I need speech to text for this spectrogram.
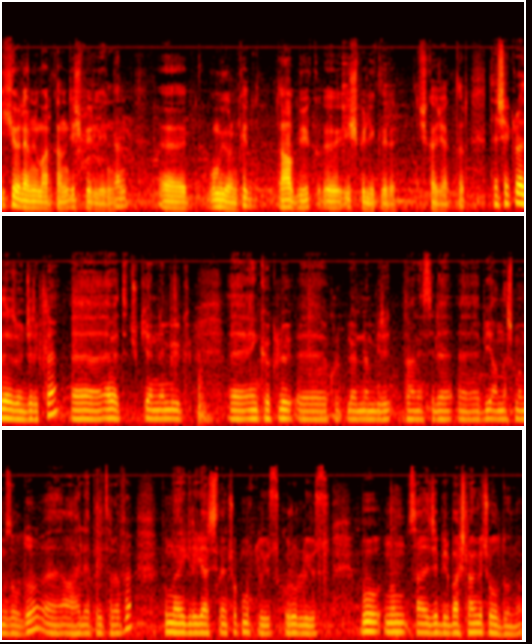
İki önemli markanın işbirliğinden e, umuyorum ki daha büyük e, işbirlikleri çıkacaktır. Teşekkür ederiz öncelikle. Ee, evet Türkiye'nin en büyük, e, en köklü e, kulüplerinden bir tanesiyle e, bir anlaşmamız oldu e, AHLP tarafı. Bununla ilgili gerçekten çok mutluyuz, gururluyuz. Bunun sadece bir başlangıç olduğunu,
